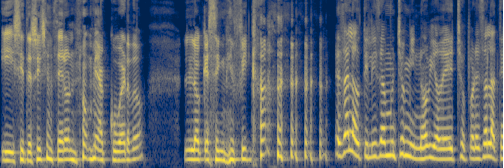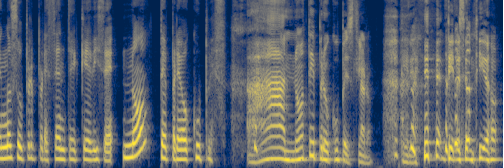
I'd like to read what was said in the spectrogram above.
y si te soy sincero no me acuerdo lo que significa. Esa la utiliza mucho mi novio, de hecho, por eso la tengo súper presente, que dice, no te preocupes. Ah, no te preocupes, claro. Tiene, tiene sentido.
